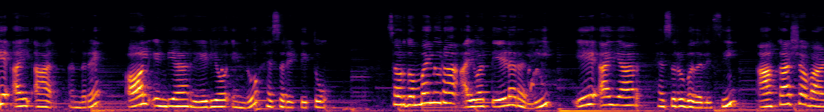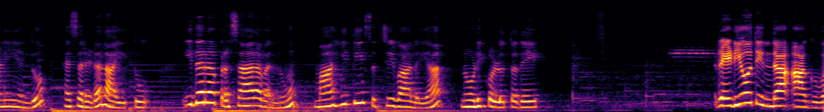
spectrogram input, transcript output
ಎಐಆರ್ ಅಂದರೆ ಆಲ್ ಇಂಡಿಯಾ ರೇಡಿಯೋ ಎಂದು ಹೆಸರಿಟ್ಟಿತು. ಸಾವಿರದ ಒಂಬೈನೂರ ಐವತ್ತೇಳರಲ್ಲಿ ಎಐಆರ್ ಹೆಸರು ಬದಲಿಸಿ ಆಕಾಶವಾಣಿ ಎಂದು ಹೆಸರಿಡಲಾಯಿತು. ಇದರ ಪ್ರಸಾರವನ್ನು ಮಾಹಿತಿ ಸಚಿವಾಲಯ ನೋಡಿಕೊಳ್ಳುತ್ತದೆ. ರೇಡಿಯೋದಿಂದ ಆಗುವ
